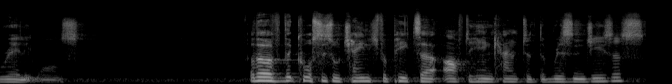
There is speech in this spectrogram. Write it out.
really was. Although, of course, this all changed for Peter after he encountered the risen Jesus,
